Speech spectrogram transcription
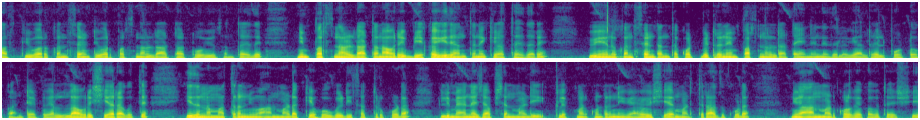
ask your consent your personal data to use ಅಂತ ಇದೆ. ನಿಮ್ಮ ಪರ್ಸ್ನಲ್ ಡಾಟಾನ ಅವ್ರಿಗೆ ಬೇಕಾಗಿದೆ ಅಂತಲೇ ಕೇಳ್ತಾ ಇದ್ದಾರೆ. ಇವೇನು ಕನ್ಸೆಂಟ್ ಅಂತ ಕೊಟ್ಬಿಟ್ರೆ ನಿಮ್ಮ ಪರ್ಸ್ನಲ್ ಡಾಟಾ ಏನೇನಿದೆಯಲ್ಲ ಗ್ಯಾಲರಿಯಲ್ಲಿ ಫೋಟೋ ಕಾಂಟ್ಯಾಕ್ಟು ಎಲ್ಲ ಅವ್ರಿಗೆ ಶೇರ್ ಆಗುತ್ತೆ. ಇದನ್ನು ಮಾತ್ರ ನೀವು ಆನ್ ಮಾಡೋಕ್ಕೆ ಹೋಗಬೇಡಿ, ಸತ್ರು ಕೂಡ. ಇಲ್ಲಿ ಮ್ಯಾನೇಜ್ ಆಪ್ಷನ್ ಮಾಡಿ ಕ್ಲಿಕ್ ಮಾಡಿಕೊಂಡ್ರೆ ನೀವು ಯಾವ್ಯಾವ ಶೇರ್ ಮಾಡ್ತೀರಾ ಅದು ಕೂಡ ನೀವು ಆನ್ ಮಾಡ್ಕೊಳ್ಬೇಕಾಗುತ್ತೆ. Share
